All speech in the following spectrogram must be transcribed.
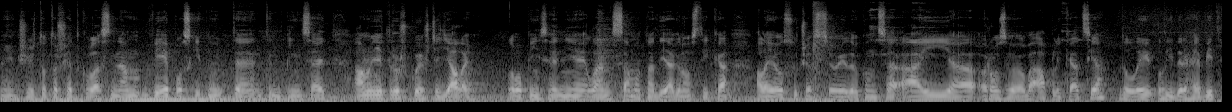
Čiže toto všetko vlastne nám vie poskytnúť ten, ten Pinsight a ono ide trošku ešte ďalej lebo PINSET nie je len samotná diagnostika, ale jeho súčasťou je dokonca aj rozvojová aplikácia The Leader Habit,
